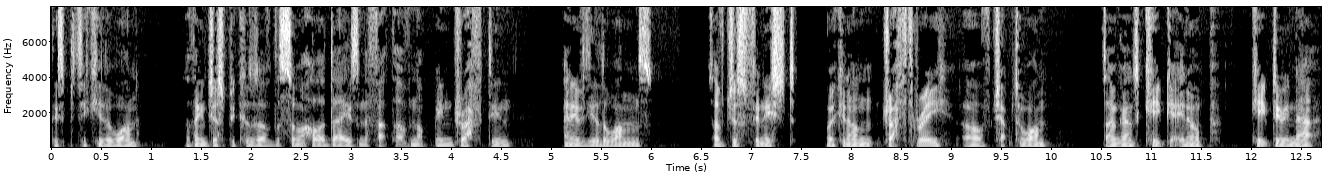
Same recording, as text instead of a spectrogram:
this particular one. I think just because of the summer holidays and the fact that I've not been drafting any of the other ones. So I've just finished working on draft three of chapter one. So I'm going to keep getting up, keep doing that.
